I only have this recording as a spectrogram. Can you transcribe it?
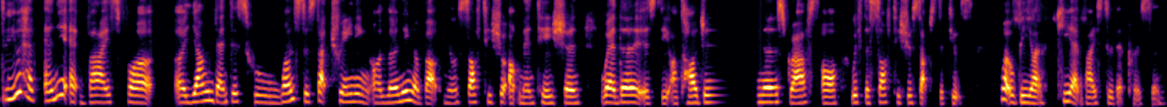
Do you have any advice for a young dentist who wants to start training or learning about you know soft tissue augmentation whether it's the autogenous grafts or with the soft tissue substitutes what would be your key advice to that person?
